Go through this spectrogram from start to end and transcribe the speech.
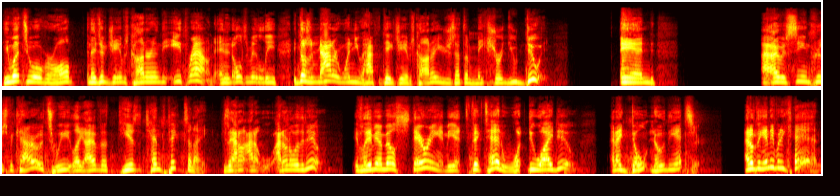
He went two overall, and they took James Conner in the eighth round. And it ultimately, it doesn't matter when you have to take James Conner, you just have to make sure you do it. And I was seeing Chris Vaccaro tweet, like, I have a, he has the 10th pick tonight. He's like, I don't, I don't, I don't know what to do. If Le'Veon Bell's staring at me at pick 10, what do I do? And I don't know the answer. I don't think anybody can.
